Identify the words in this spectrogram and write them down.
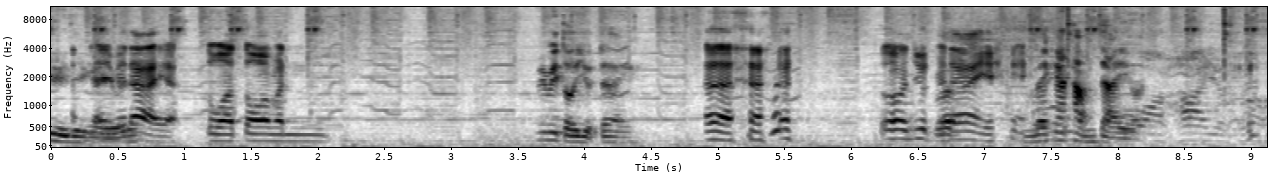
ยืนยังไงไงไม่ได้อะตัวตัวมัน ไม่มีตัวหยุดได้ เออ ตัวหยุดไม่ได้ ผมได้แค่ทำใจ You ว่ะ are high above.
